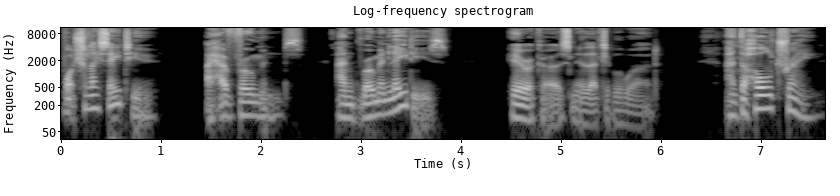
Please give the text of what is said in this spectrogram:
What shall I say to you? I have Romans, and Roman ladies. Here occurs an illegible word. And the whole train.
